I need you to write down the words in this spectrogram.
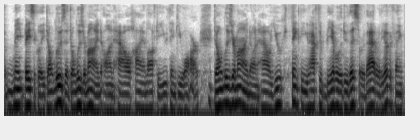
Basically, don't lose it. Don't lose your mind on how high and lofty you think you are. Don't lose your mind on how you think that you have to be able to do this or that or the other thing.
